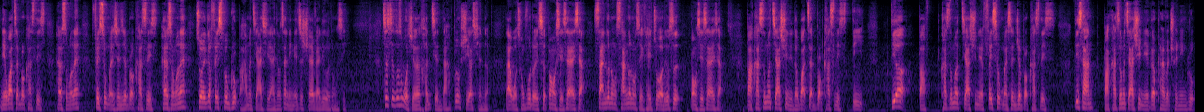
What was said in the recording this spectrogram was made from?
你的 WhatsApp broadcast list，还有什么呢？Facebook Messenger broadcast list，还有什么呢？做一个 Facebook group，把他们加起来，然后在里面一直 share value 的东西，这些都是我觉得很简单，不用需要钱的。来，我重复多一次，帮我写下来一下，三个东三个东西也可以做的，就是帮我写下来一下，把 customer 加去你的 WhatsApp broadcast list，第一，第二，把 customer 加去你的 Facebook Messenger broadcast list，第三，把 customer 加去你一个 private training group。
